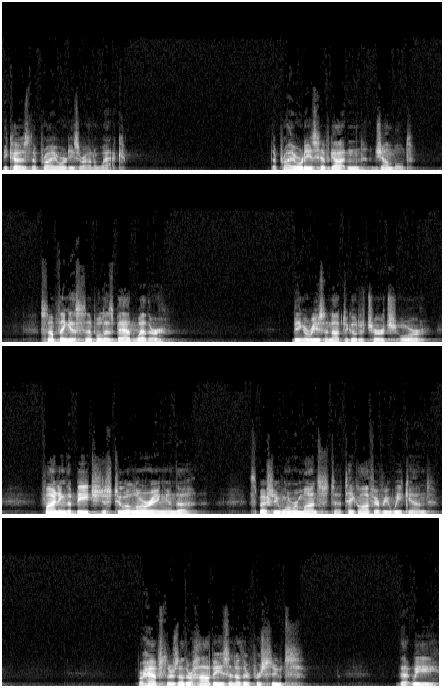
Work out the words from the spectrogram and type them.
because their priorities are out of whack. The priorities have gotten jumbled. Something as simple as bad weather being a reason not to go to church or finding the beach just too alluring in the especially warmer months to take off every weekend. Perhaps there's other hobbies and other pursuits that we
